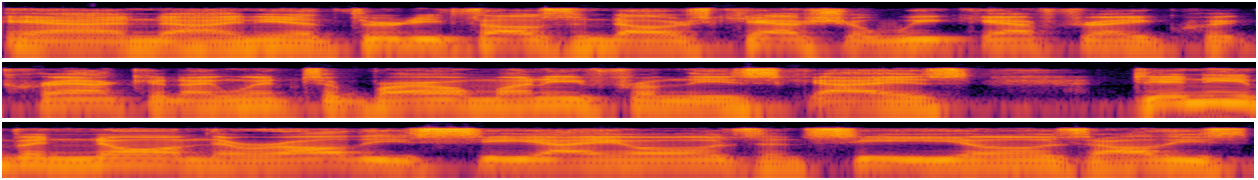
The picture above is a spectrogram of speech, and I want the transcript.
And uh, I needed thirty thousand dollars cash a week after I quit crack, and I went to borrow money from these guys. Didn't even know them. There were all these CIOs and CEOs, and all these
